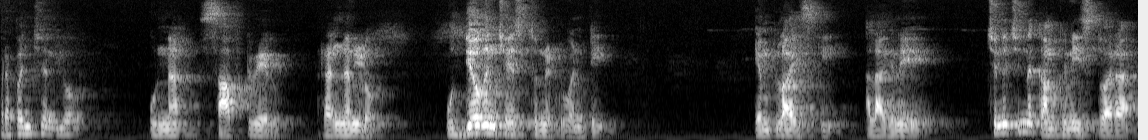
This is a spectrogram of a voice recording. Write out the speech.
ప్రపంచంలో ఉన్న సాఫ్ట్వేర్ రంగంలో ఉద్యోగం చేస్తున్నటువంటి ఎంప్లాయీస్కి అలాగనే చిన్న చిన్న కంపెనీస్ ద్వారా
